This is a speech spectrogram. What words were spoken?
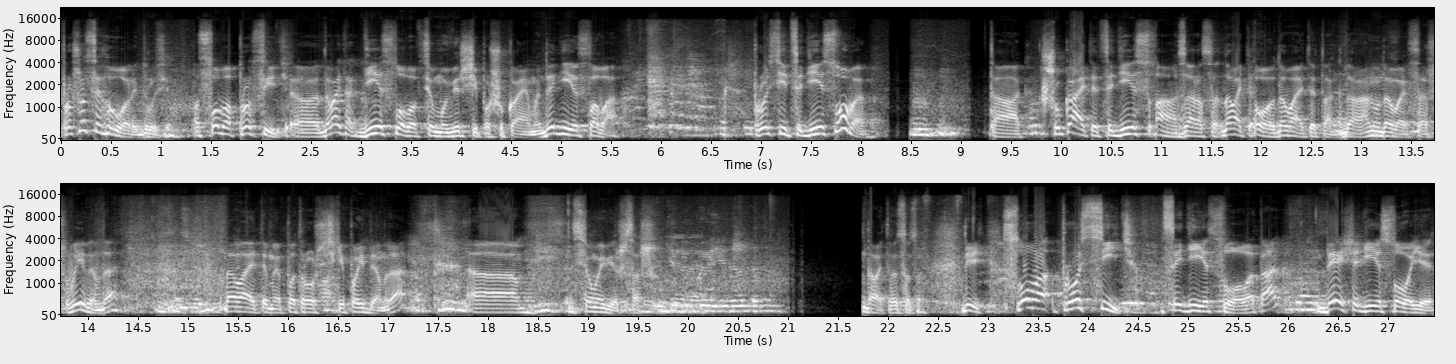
Про що це говорить, друзі? От слово просить. Е, Давай так, дієслово в цьому вірші пошукаємо. Де дієслова? Просіть це дієслово? Так. Шукайте це дієслово. А, зараз. Давайте. О, давайте так. Да. Ну давай, Саш, вийдемо, да? Давайте ми потрошечки пойдемо, да? Е, сьомий вірш, Саш. Давайте, ось. Дивіться, слово просіть це дієслово, так? Де ще дієслово є?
